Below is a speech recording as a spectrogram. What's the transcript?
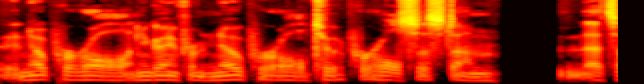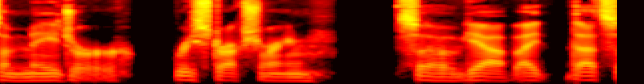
no parole, and you're going from no parole to a parole system. That's a major restructuring so yeah, I, that's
